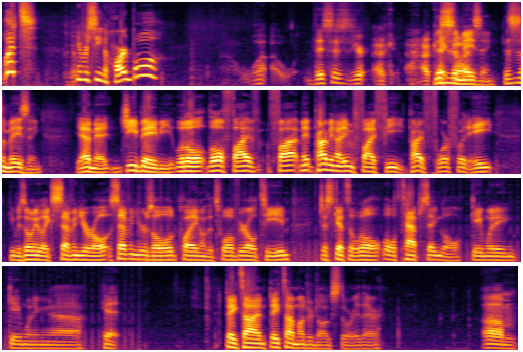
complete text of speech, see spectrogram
What? You ever seen Hardball? What? This is your. Okay. okay This is go ahead. amazing. This is amazing. Yeah, man. G baby, little little five five, probably not even five feet, probably four foot eight. He was only like seven year old, seven years old, playing on the twelve year old team. Just gets a little little tap single, game winning game winning uh, hit. Big time, big time underdog story there. Um,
